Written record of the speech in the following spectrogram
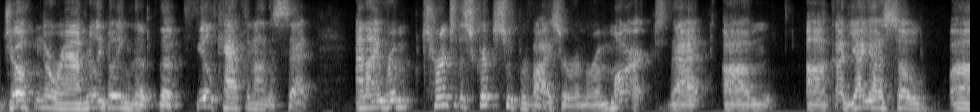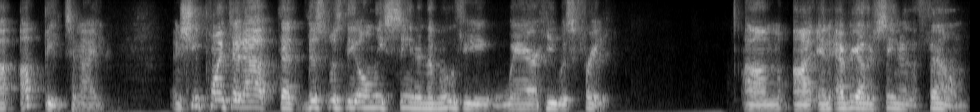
joking around, really being the, the field captain on the set. and I rem- turned to the script supervisor and remarked that, um, uh, God, Yahya is so upbeat tonight. And she pointed out that this was the only scene in the movie where he was free. Um, uh, in every other scene in the film,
